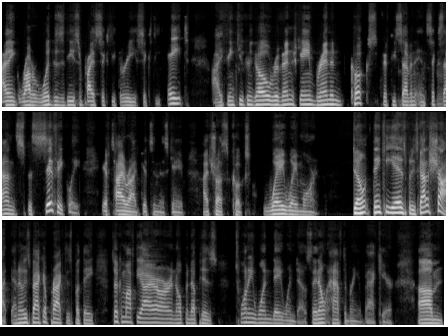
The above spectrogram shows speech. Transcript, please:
I think Robert Woods is a decent price, 63, 68. I think you can go revenge game Brandin Cooks, 57 and six down, specifically if Tyrod gets in this game. I trust Cooks way, way more. Don't think he is, but he's got a shot. I know he's back at practice, but they took him off the IR and opened up his 21 day window. So they don't have to bring him back here. Um,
